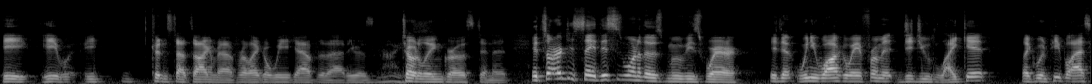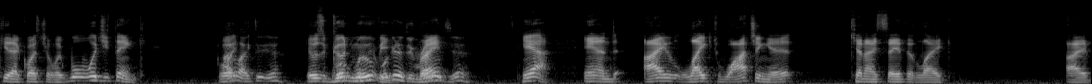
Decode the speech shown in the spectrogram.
He he he couldn't stop talking about it for like a week after that. He was Nice. totally engrossed in it. It's hard to say. This is one of those movies where it, when you walk away from it, did you like it? Like when people ask you that question, like, "Well, what'd you think?" Well I liked it. Yeah. It was a good We're- we're- movie. We're gonna do right? Yeah. Yeah, and I liked watching it. Can I say that like I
